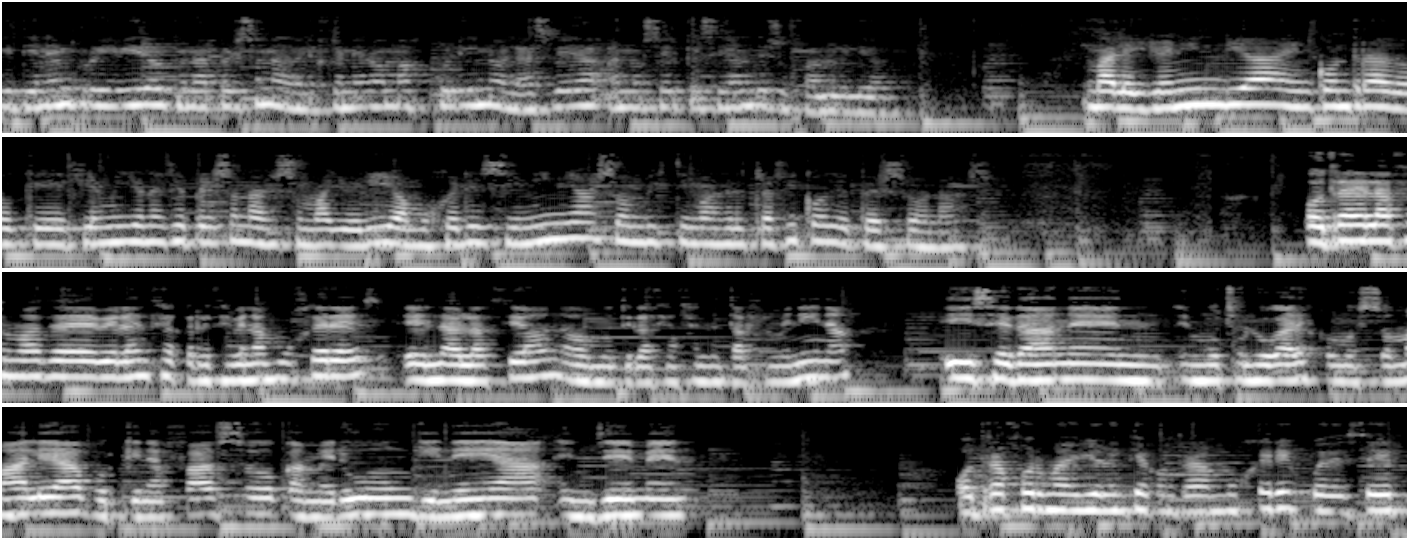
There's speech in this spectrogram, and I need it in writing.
y tienen prohibido que una persona del género masculino las vea a no ser que sean de su familia. Vale, yo en India he encontrado que 100 millones de personas, en su mayoría mujeres y niñas, son víctimas del tráfico de personas. Otra de las formas de violencia que reciben las mujeres es la ablación o mutilación genital femenina y se dan en, muchos lugares como Somalia, Burkina Faso, Camerún, Guinea, en Yemen. Otra forma de violencia contra las mujeres puede ser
